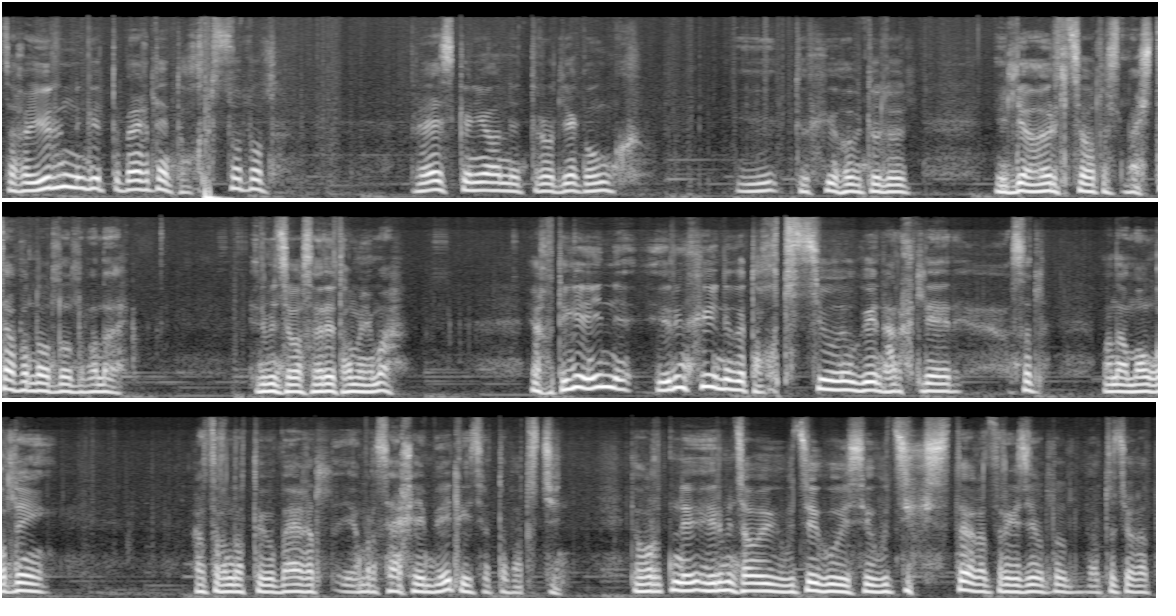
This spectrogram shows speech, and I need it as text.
За яг ер нь ингээд байгалийн тогтц бол Пресс каньон өдр бол яг өнгө төрхийн хувьд бол нэлээ ойролцоо боловч масштаб нь бол манай хэрмэн цаваас арай том юм аа. Яг тэгээ энэ ерөнхий нэг тогтцсон юуг нь харахаар бас л манай Монголын газар нутаг байгаль ямар сайхан юм бэ л гэж одоо бодож байна. Тэгээ урд нь эрмэн цавыг үзээгүй байсан үзэх ёстой газар гэж бол бодож байгаад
